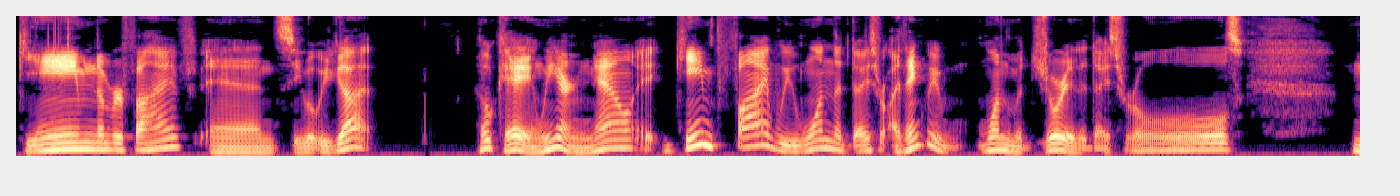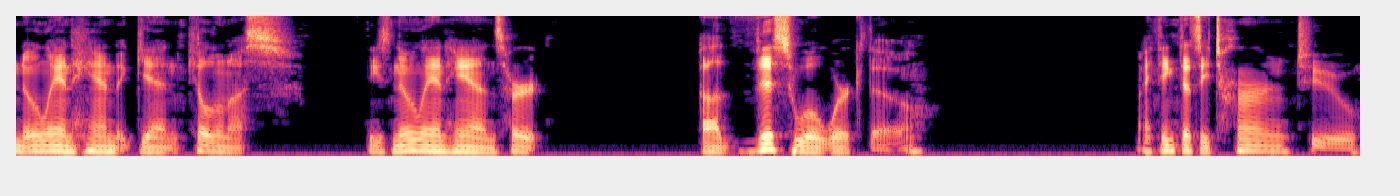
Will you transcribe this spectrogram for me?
game number five and see what we got. Okay, and we are now at game five. We won the dice roll. I think we won the majority of the dice rolls. No land hand again, killing us. These no land hands hurt. Uh, this will work though. I think that's a turn to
